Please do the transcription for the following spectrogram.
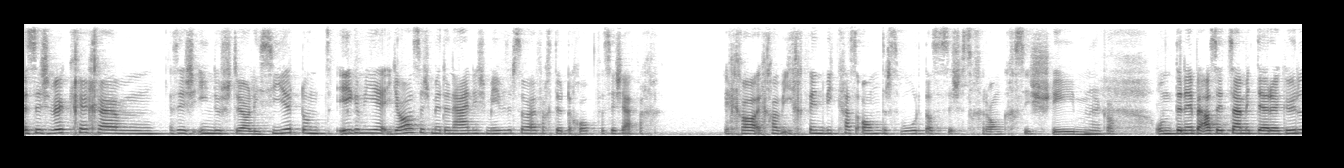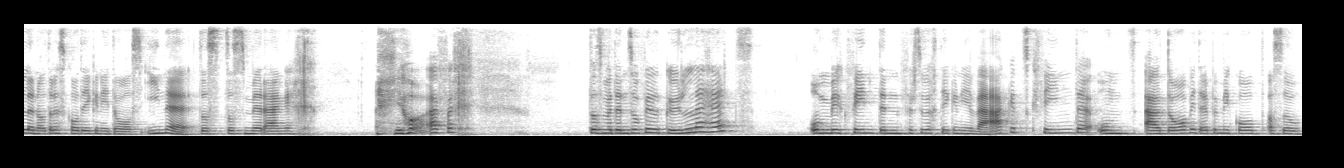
Es ist wirklich ähm, es ist industrialisiert und irgendwie, ja, es ist mir dann einiges mehr wieder so einfach durch den Kopf, es ist einfach ich, ich, ich finde wie kein anderes Wort, als es ist ein krankes System. Mega. Und dann eben, also jetzt auch mit dieser Gülle, oder, es geht irgendwie das rein, dass, dass man eigentlich, ja, einfach, dass man dann so viel Gülle hat und man findet, dann versucht irgendwie Wege zu finden und auch da wieder eben, man geht, also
